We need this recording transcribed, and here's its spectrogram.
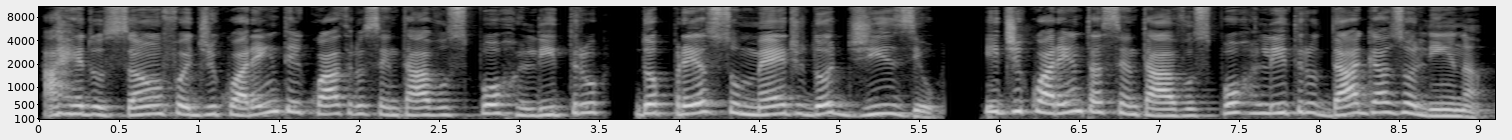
A redução foi de 44 centavos por litro do preço médio do diesel e de 40 centavos por litro da gasolina.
